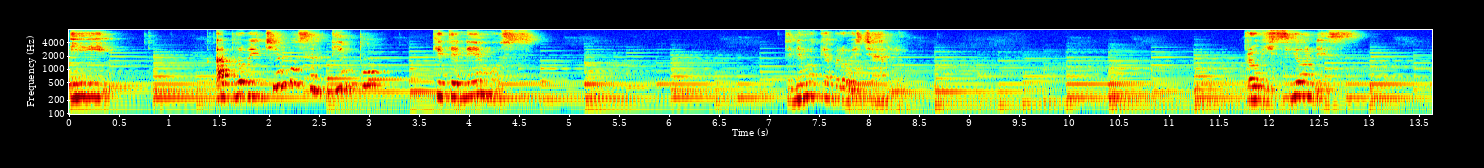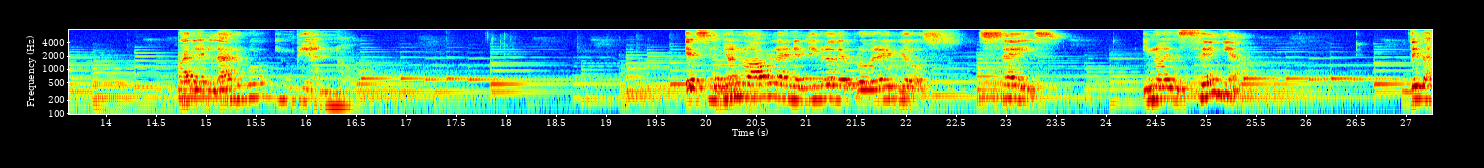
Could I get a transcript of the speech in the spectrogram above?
Y aprovechemos el tiempo que tenemos tenemos que aprovecharlo. Provisiones para el largo invierno. El Señor nos habla en el libro de Proverbios 6 y nos enseña de las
